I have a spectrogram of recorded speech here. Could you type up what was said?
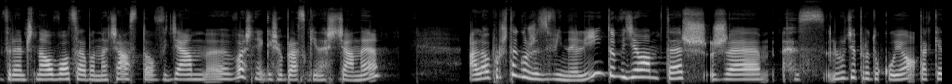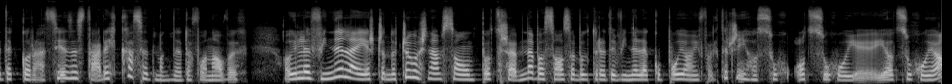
wręcz na owoce albo na ciasto. Widziałam właśnie jakieś obrazki na ścianę. Ale oprócz tego, że z winyli, to widziałam też, że ludzie produkują takie dekoracje ze starych kaset magnetofonowych. O ile winyle jeszcze do czegoś nam są potrzebne, bo są osoby, które te winyle kupują i faktycznie ich odsłuchują i odsłuchują,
